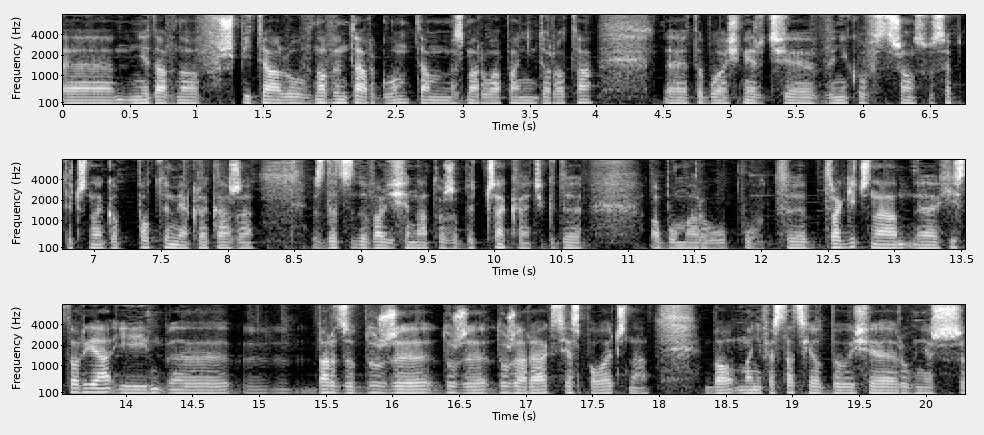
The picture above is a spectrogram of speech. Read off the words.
e, niedawno w szpitalu w Nowym Targu. Tam zmarła pani Dorota. E, to była śmierć w wyniku wstrząsu septycznego po tym, jak lekarze zdecydowali się na to, żeby czekać, gdy obumarł płód. E, Tragiczna e, historia i e, bardzo duży, duży, duża reakcja społeczna, bo manifestacje odbyły się również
